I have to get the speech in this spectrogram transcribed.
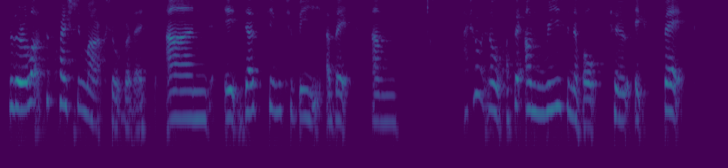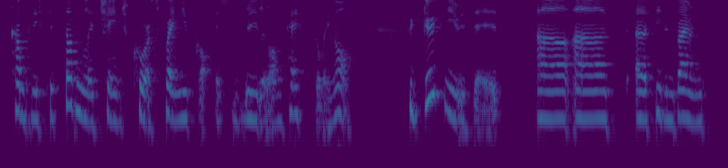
So there are lots of question marks over this, and it does seem to be a bit, um, I don't know, a bit unreasonable to expect companies to suddenly change course when you've got this really long test going on. The good news is uh, as uh, Stephen Bounds,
